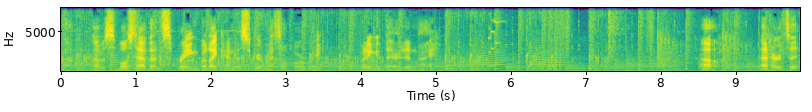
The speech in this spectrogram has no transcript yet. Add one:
Uh, I was supposed to have that spring, but I kind of screwed myself over by putting it there, didn't I? Oh, that hurts it.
